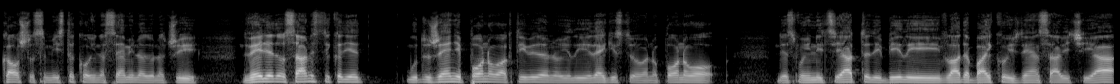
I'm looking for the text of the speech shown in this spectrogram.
kao što sam istakao i na seminaru, znači 2018. kad je udruženje ponovo aktivirano ili registrovano ponovo, gde smo inicijatori bili Vlada Bajković, Dejan Savić i ja,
